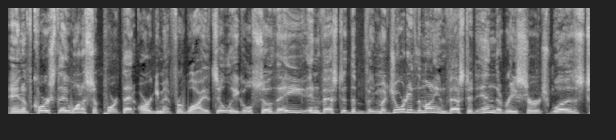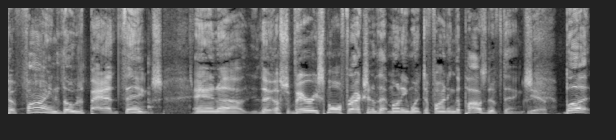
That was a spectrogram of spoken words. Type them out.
and of course they want to support that argument for why it's illegal. So they invested the majority of the money invested in the research was to find those bad things, and uh, the, a very small fraction of that money went to finding the positive things. Yeah. but.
